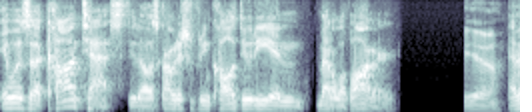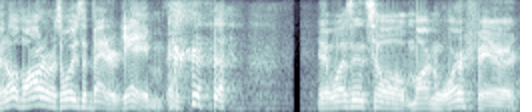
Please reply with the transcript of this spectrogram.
it was a contest. You know, it was a competition between Call of Duty and Medal of Honor. yeah, And Medal of Honor was always the better game. and it wasn't until Modern Warfare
